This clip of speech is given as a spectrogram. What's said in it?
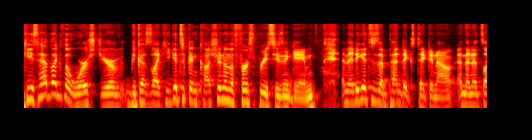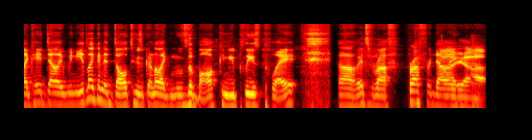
he's had like the worst year because like he gets a concussion in the first preseason game, and then he gets his appendix taken out, and then it's like, hey Delly, we need like an adult who's gonna like move the ball. Can you please play? Oh, it's rough, rough for Delly. I, uh,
